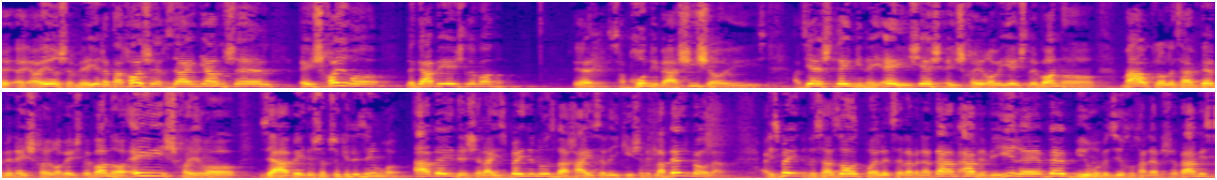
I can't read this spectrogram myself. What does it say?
העיר שמאיר את החושך, זה העניין של איש חוירו לגבי איש לבונו. סמכוני באשישויס, אז יש שתי מיני איש, יש איש חיירו ואיש לבונו, מהו כלול לזה ההבדל בין איש חיירו ואיש לבונו? איש חיירו זה האביידה של פסוקי דזימרו, האביידה של האיזבנינוס והחייס הליקי שמתלבש בעולם. האיזבנינוס הזאת פועל אצל הבן אדם, אבי ואירא ובירו וזיכוך הנפש הבאמיס,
